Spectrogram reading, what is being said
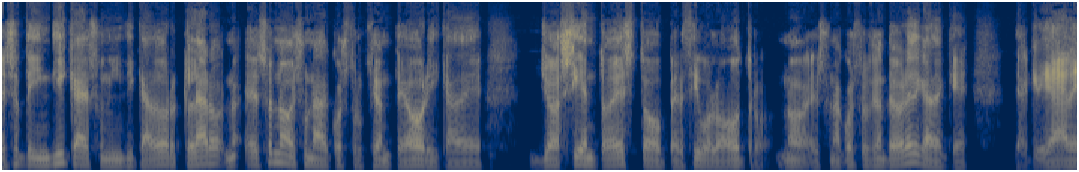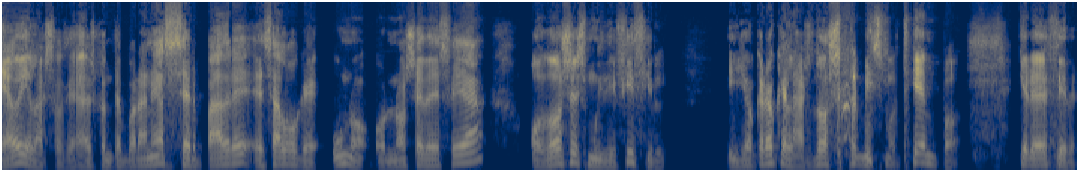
eso te indica, es un indicador claro, eso no es una construcción teórica de yo siento esto o percibo lo otro, no, es una construcción teórica de que de a día de hoy en las sociedades contemporáneas ser padre es algo que uno o no se desea o dos es muy difícil. Y yo creo que las dos al mismo tiempo. Quiero decir,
